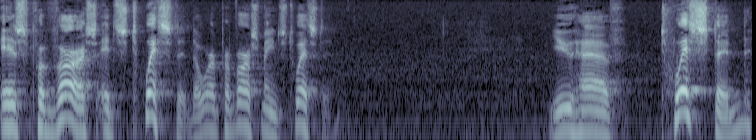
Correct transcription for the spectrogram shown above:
is perverse, it's twisted. The word perverse means twisted. You have twisted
